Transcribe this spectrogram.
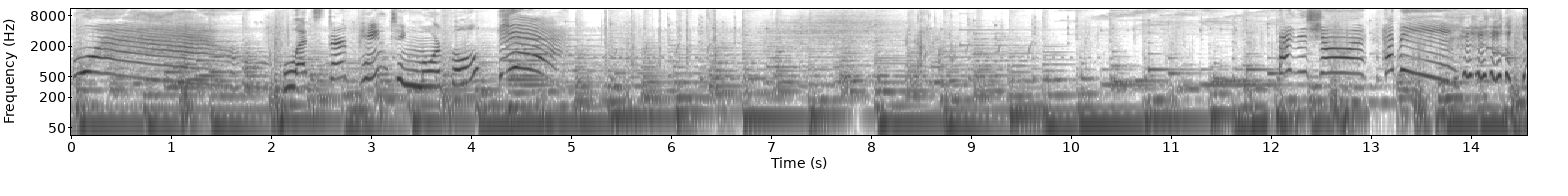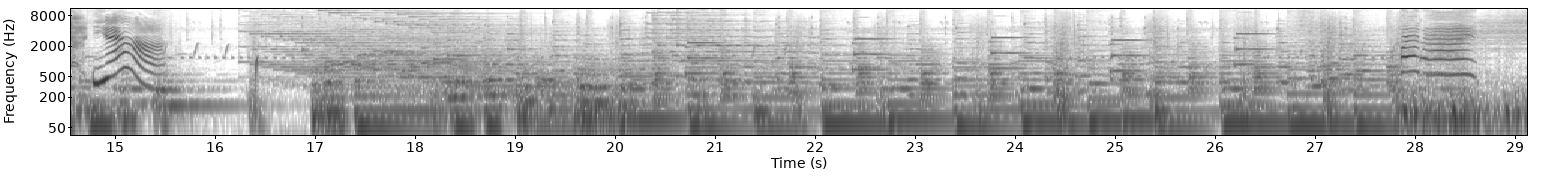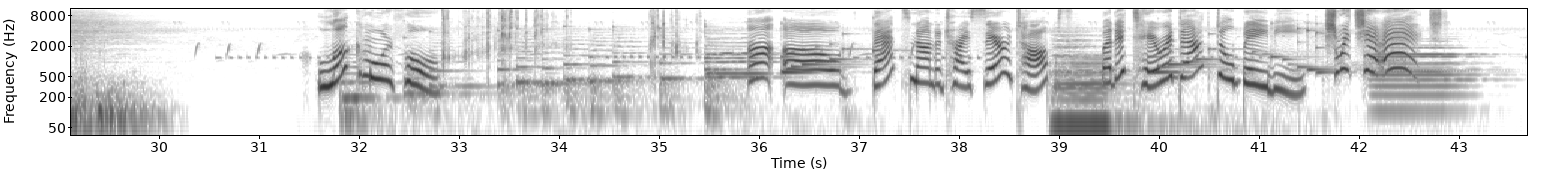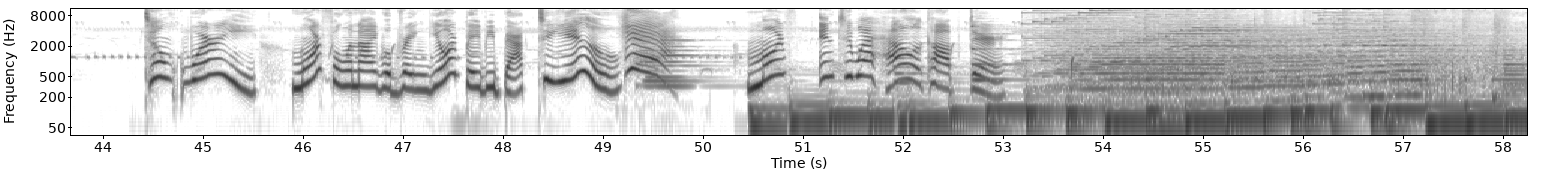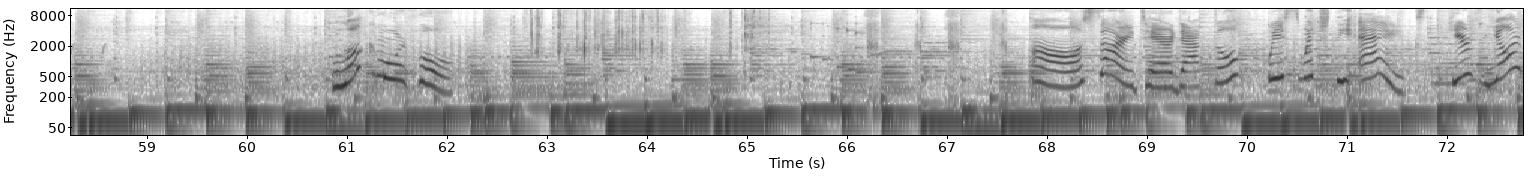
Wow! Let's start painting, Morphle. Yeah! Uh-oh, that's not a Triceratops, but a pterodactyl baby. Switch your eggs! Don't worry. Morphle and I will bring your baby back to you. Yeah! Morph into a helicopter. Look, Morphle. Oh, sorry, Pterodactyl. We switched the eggs. Here's your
